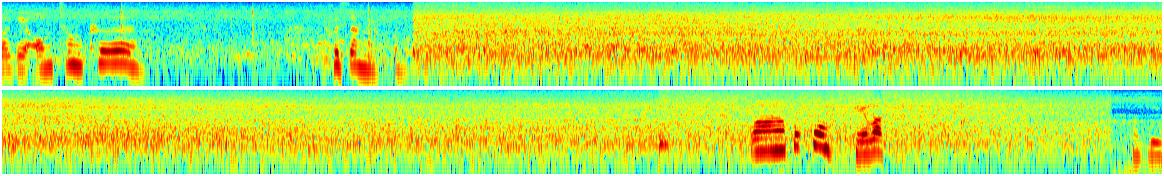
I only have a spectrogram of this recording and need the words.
저기 엄청 큰 불상이 있고. 와 폭포 대박. 여기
